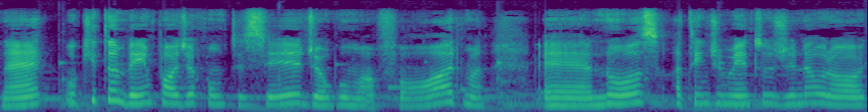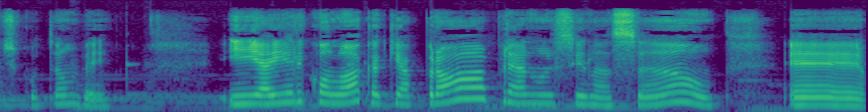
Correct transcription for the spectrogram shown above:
né? O que também pode acontecer de alguma forma é, nos atendimentos de neurótico também. E aí ele coloca que a própria alucinação é,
